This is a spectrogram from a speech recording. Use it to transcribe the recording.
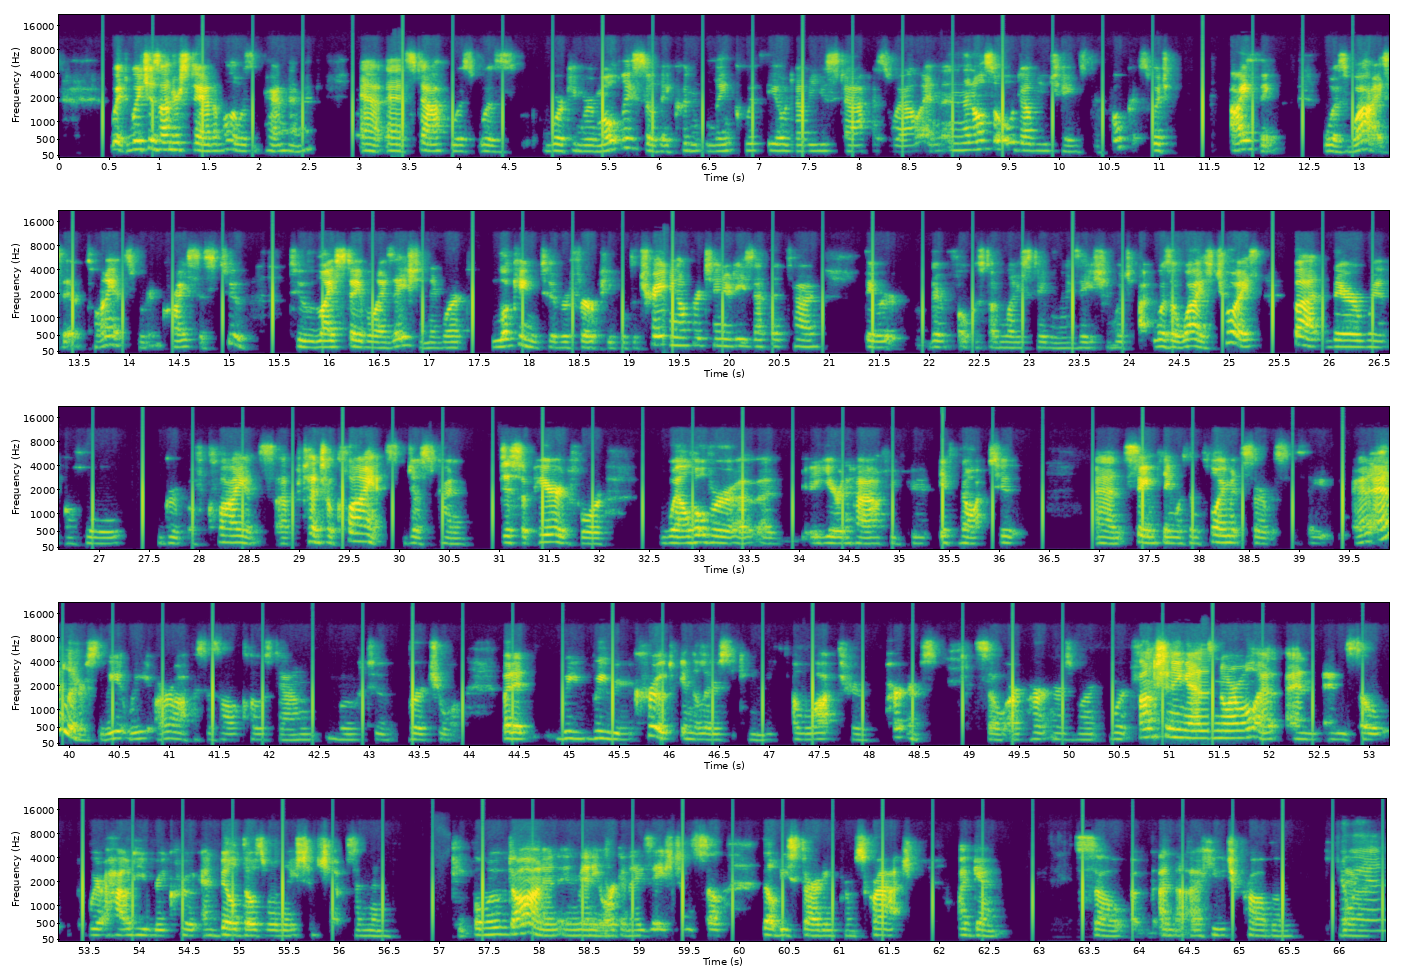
which, which is understandable. It was a pandemic. And, and staff was was working remotely, so they couldn't link with the OW staff as well. And, and then also OW changed their focus, which I think was wise. Their clients were in crisis too, to life stabilization. They weren't looking to refer people to training opportunities at that time. They were they're focused on life stabilization, which was a wise choice. But there went a whole group of clients, uh, potential clients, just kind of disappeared for well over a, a, year and a half, if not two. And same thing with employment services they, and, and literacy. We, we, our offices all closed down, moved to virtual. But it, we, we recruit in the literacy community a lot through partners. So our partners weren't, weren't functioning as normal. And, uh, and, and so we're, how do you recruit and build those relationships? And then people moved on in, in many organizations. So they'll be starting from scratch again. So a, a huge problem. Joanne,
